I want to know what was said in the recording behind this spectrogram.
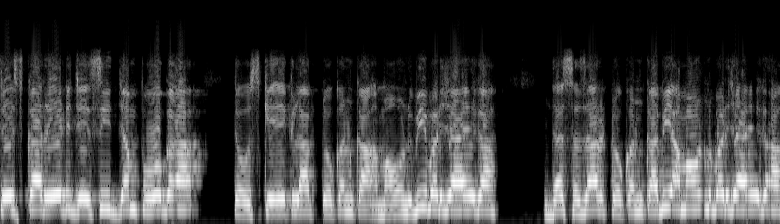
तो इसका रेट जैसी जंप होगा तो उसके एक लाख टोकन का अमाउंट भी बढ़ जाएगा। दस हज़ार टोकन का भी अमाउंट बढ़ जाएगा।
